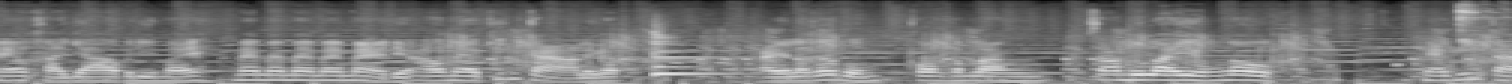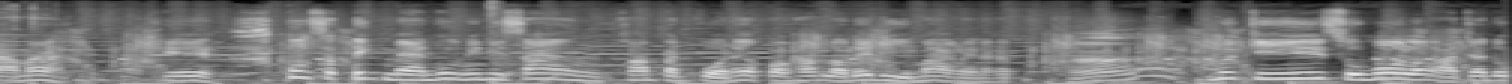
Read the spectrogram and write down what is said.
แมวขายาวไปดีไหมไม่ไม่ไม่ไม่ไม่เดี๋ยวเอาแมวกิ้งก่าเลยครับ ไปแล้วครับผมกองกำลังซามูไรของเราแมวกิ้งก่ามาโอเคพวกสติ๊กแมนพวกนี้นี่สร้างความปั่นป่วนให้กับกองทัพเราได้ดีมากเลยนะครับเมื่อกี้ซูโม่เราอาจจะโด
